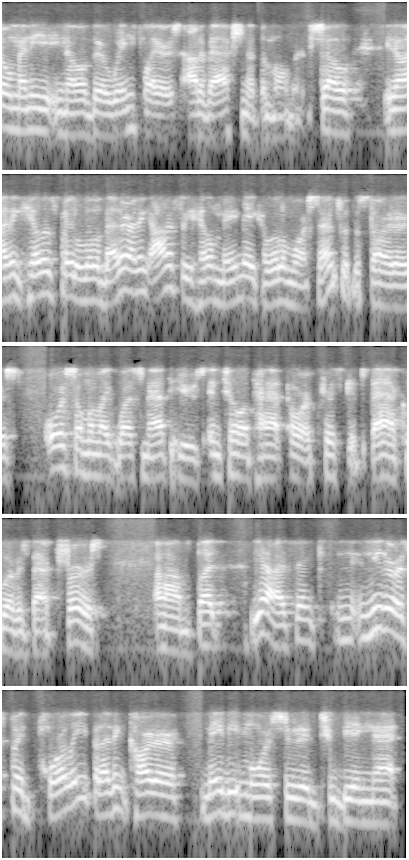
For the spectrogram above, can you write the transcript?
so many, you know, of their wing players out of action at the moment. So, you know, I think Hill has played a little better. I think honestly Hill may make a little more sense with the starters or someone like Wes Matthews until a Pat or a Khris gets back, whoever's back first. Um, but yeah, I think n- neither has played poorly, but I think Carter may be more suited to being that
